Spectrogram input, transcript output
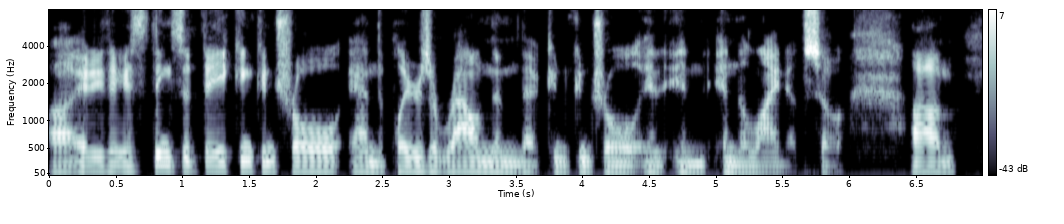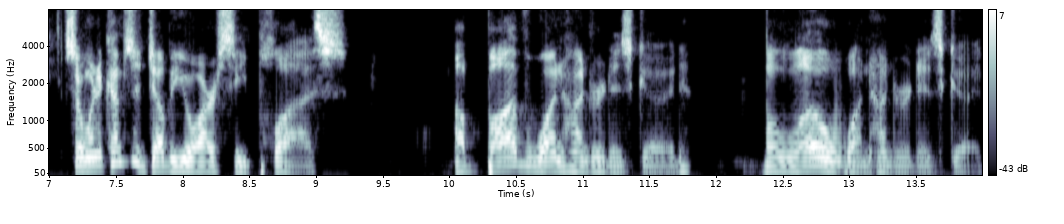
uh, anything. It's things that they can control and the players around them that can control in in, in the lineup. So, um, so when it comes to WRC plus, above 100 is good below 100 is good.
